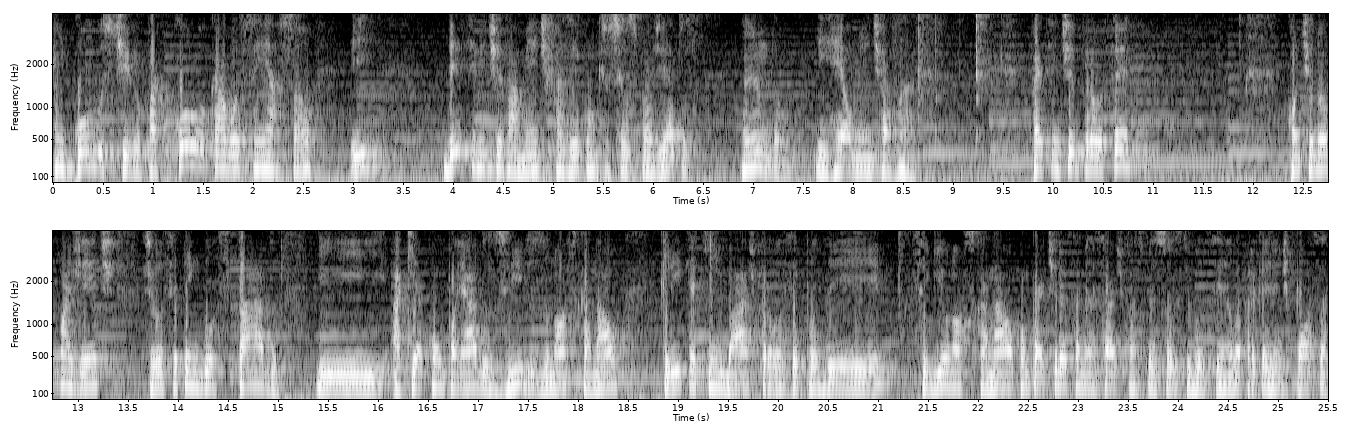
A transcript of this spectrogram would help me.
um combustível para colocar você em ação e definitivamente fazer com que os seus projetos andam e realmente avancem. Faz sentido para você? Continua com a gente. Se você tem gostado e aqui acompanhado os vídeos do nosso canal, clica aqui embaixo para você poder seguir o nosso canal, compartilha essa mensagem com as pessoas que você ama para que a gente possa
